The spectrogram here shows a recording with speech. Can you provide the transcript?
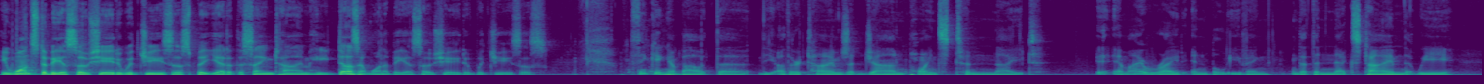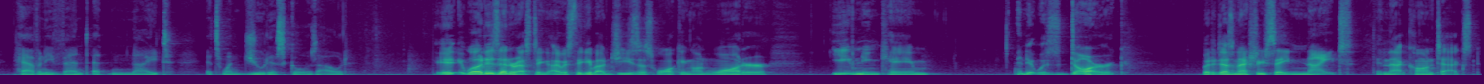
He wants to be associated with Jesus, but yet at the same time, he doesn't want to be associated with Jesus. I'm thinking about the the other times that John points to night. Am I right in believing that the next time that we have an event at night, it's when Judas goes out? It, well, it is interesting. I was thinking about Jesus walking on water. Evening came, and it was dark, but it doesn't actually say night in that context,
